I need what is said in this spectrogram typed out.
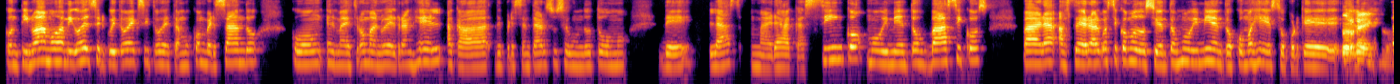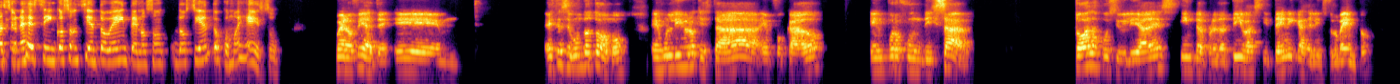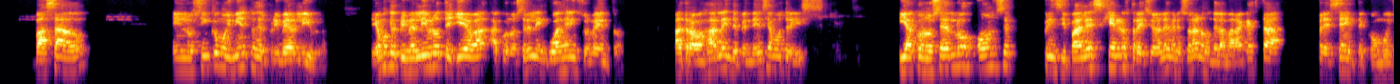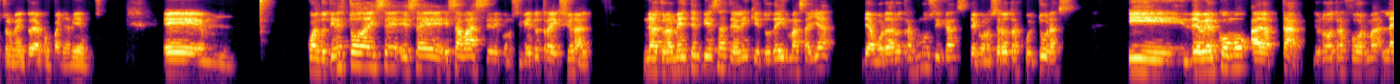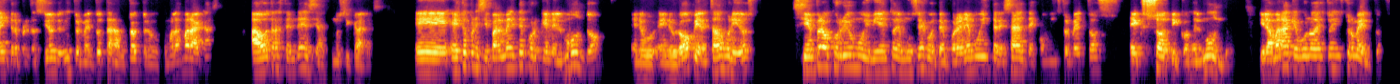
Continuamos, amigos del Circuito de Éxitos. Estamos conversando con el maestro Manuel Rangel. Acaba de presentar su segundo tomo de Las Maracas. Cinco movimientos básicos para hacer algo así como 200 movimientos. ¿Cómo es eso? Porque las estaciones de 5 son 120, no son 200. ¿Cómo es eso? Bueno, fíjate, eh, este segundo tomo es un libro que está enfocado en profundizar todas las posibilidades interpretativas y técnicas del instrumento basado en los cinco movimientos del primer libro. Digamos que el primer libro te lleva a conocer el lenguaje del instrumento, a trabajar la independencia motriz y a conocer los 11 principales géneros tradicionales venezolanos donde la maraca está presente como instrumento de acompañamiento. Eh, cuando tienes toda ese, esa base de conocimiento tradicional, naturalmente empiezas a tener la inquietud de ir más allá, de abordar otras músicas, de conocer otras culturas y de ver cómo adaptar de una u otra forma la interpretación de un instrumento tan autóctono como las maracas a otras tendencias musicales. Eh, esto principalmente porque en el mundo, en, en Europa y en Estados Unidos, siempre ha ocurrido un movimiento de música contemporánea muy interesante con instrumentos exóticos del mundo. Y la maraca es uno de estos instrumentos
